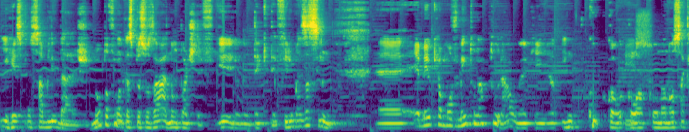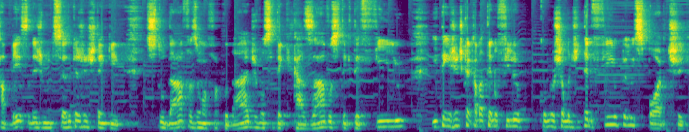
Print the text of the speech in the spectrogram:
irresponsabilidade. Não estou falando que as pessoas, ah, não pode ter filho, não tem que ter filho, mas assim, é, é meio que um movimento natural, né? Que colocam na nossa cabeça desde muito cedo que a gente tem que estudar, fazer uma faculdade, você tem que casar, você tem que ter filho. E tem gente que acaba tendo filho, como eu chamo de ter filho pelo esporte.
